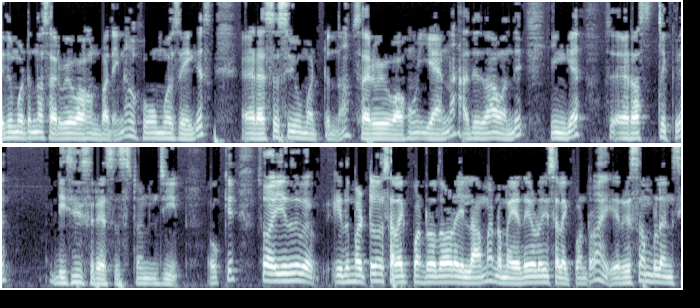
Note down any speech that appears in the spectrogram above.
எது மட்டும்தான் சர்வைவ் ஆகும்னு பார்த்தீங்கன்னா ஹோமோசைகஸ் ரெசசிவ் மட்டும்தான் சர்வைவ் ஆகும். ஏன்னா அதுதான் வந்து இங்கே ரஸ்ட்டுக்கு disease resistant gene okay so இது இது மட்டும் செலக்ட் பண்ணுறதோட இல்லாமல் நம்ம எதையோடையும் செலக்ட் பண்ணுறோம் ரிசம்பிளன்ஸ்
